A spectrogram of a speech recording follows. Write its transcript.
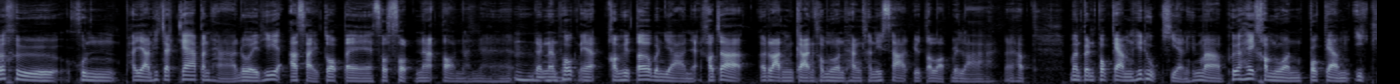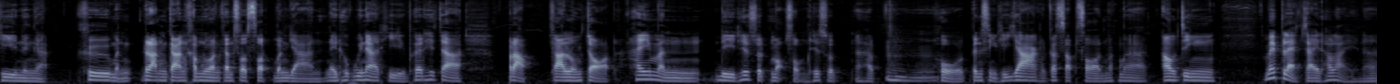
ก็คือคุณพยายามที่จะแก้ปัญหาโดยที่อาศัยตัวแปรสดๆณตอนนั้นนะฮะดังนั้นพวกเนี้ยคอมพิวเตอร์บนยานเนี่ยเขาจะ run การคำนวณทางคณิตศาสตร์อยู่ตลอดเวลานะครับมันเป็นโปรแกรมที่ถูกเขียนขึ้นมา เพื่อให้คำนวณโปรแกรมอีกทีหนึ่งอะ คือเหมือนรันการคำนวณกันสดๆบนยานในทุกวินาทีเพื่อที่จะปรับการลงจอดให้มันดีที่สุดเหมาะสมที่สุดนะครับโหเป็นสิ่งที่ยากแล้วก็ซับซ้อนมากๆ เอาจริงไม่แปลกใจเท่าไหร่นะ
